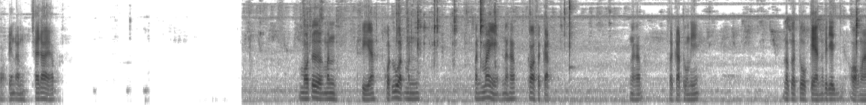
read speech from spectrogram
ก็เป็นอันใช้ได้ครับ มอเตอร์มันเสียขดลวดมัน มันไหม้นะครับ ก็สกัดนะครับ สกัดตรงนี้ แล้วก็ตัวแกนมันก็จะออกมา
